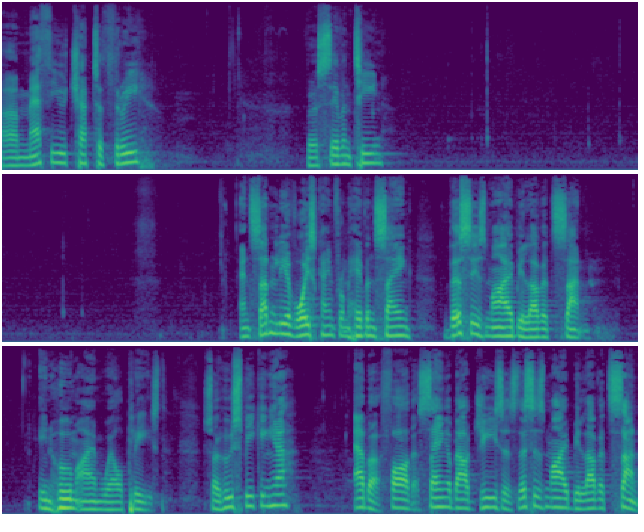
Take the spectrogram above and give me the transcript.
Uh, Matthew chapter 3, verse 17. And suddenly a voice came from heaven saying, This is my beloved Son, in whom I am well pleased. So, who's speaking here? Abba, Father, saying about Jesus, This is my beloved Son.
